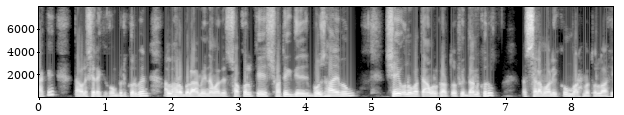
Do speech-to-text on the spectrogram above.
থাকে, তাহলে সেটাকে কমপ্লিট করবেন। আল্লাহ রবুল্লা আমিন আমাদের সকলকে সঠিক জিনিস বোঝা এবং সেই অনুপাতে আমল করার তৌফিক দান করুক। আসসালামু আলাইকুম রহমতুল্লাহি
